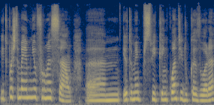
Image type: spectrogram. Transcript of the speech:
E depois também a minha formação. Um, eu também percebi que, enquanto educadora,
